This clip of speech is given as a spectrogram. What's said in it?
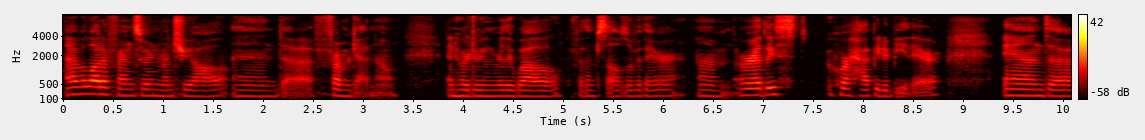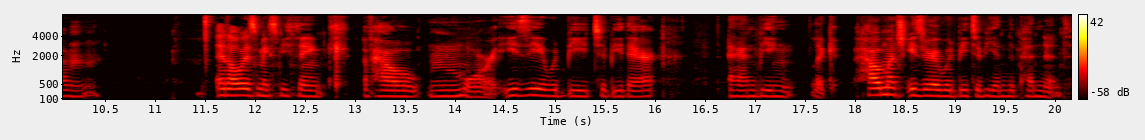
I have a lot of friends who are in Montreal and uh, from Gatineau and who are doing really well for themselves over there, um, or at least who are happy to be there. And um, it always makes me think of how more easy it would be to be there and being like how much easier it would be to be independent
